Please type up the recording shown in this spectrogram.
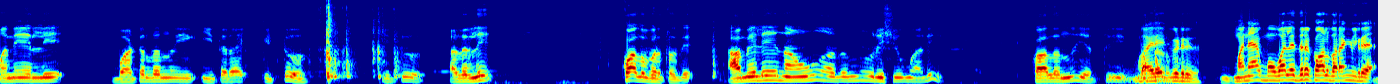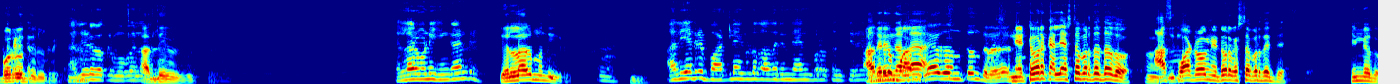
ಮನೆಯಲ್ಲಿ ಬಾಟಲನ್ನು ಈ ಈ ಥರ ಇಟ್ಟು ಇಟ್ಟು ಅದರಲ್ಲಿ ಕಾಲು ಬರ್ತದೆ. ಆಮೇಲೆ ನಾವು ಅದನ್ನು ರಿಸೀವ್ ಮಾಡಿ ಕಾಲನ್ನು ಎತ್ತಿ ಬಾರಿ ಐತ್ ಬಿಡ್ರಿ ಮನ್ಯಾಗ ಮೊಬೈಲ್ ಇದ್ರೆ ಕಾಲ್ ಬರಂಗಿಲ್ರಿ. ರೀ ಬರೋದಿಲ್ರಿ. ಅಲ್ಲಿ ಇಡ್ಬೇಕ್ರಿ ಮೊಬೈಲ್ ಅಲ್ಲೇ. ಇಡ್ಬೇಕ್ರಿ ಎಲ್ಲಾರ ಮನಿಗೆ ಹಿಂಗನ್ರಿ? ಎಲ್ಲಾರ ಮನೆಗೆ ರೀ ಅದೇನ್ರಿ ಬಾಟ್ಲಿಯಾಗ ಇಡೋದು ಅದರಿಂದ ಹೆಂಗ್ ಬರುತ್ತಂತೀರಿ? ಅದರಿಂದ ಅಂತಂದ್ರೆ ನೆಟ್ವರ್ಕ್ ಅಲ್ಲಿ ಅಷ್ಟೇ ಬರ್ತೈತೆ ಅದು. ಆ ಸ್ಪಾಟ್ ಒಳಗೆ ನೆಟ್ವರ್ಕ್ ಅಷ್ಟೇ ಬರ್ತೈತಿ. ಹಿಂಗದು.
